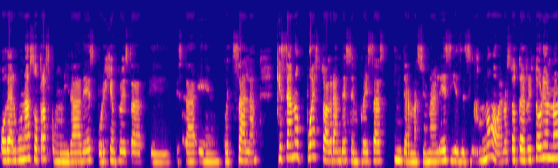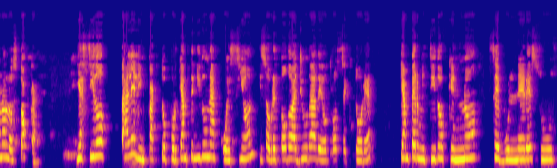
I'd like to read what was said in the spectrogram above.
o de algunas otras comunidades, por ejemplo, esta eh, está en Cuetzala, que se han opuesto a grandes empresas internacionales y es decir, no, a nuestro territorio no nos los toca. Y ha sido tal el impacto porque han tenido una cohesión y sobre todo ayuda de otros sectores que han permitido que no se vulnere sus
